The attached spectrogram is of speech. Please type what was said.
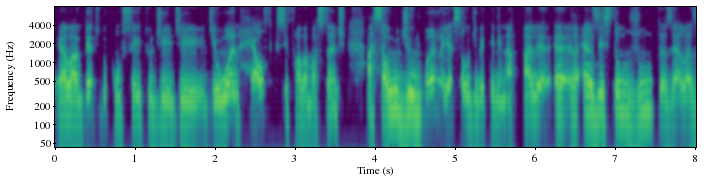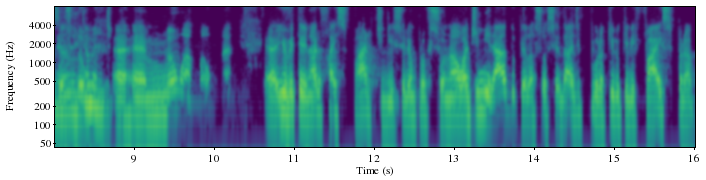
ela dentro do conceito de, de, de One Health, que se fala bastante, a saúde humana e a saúde veterinária é, elas estão juntas, elas andam é, é, mão a mão, né? É, e o veterinário faz parte disso. Ele é um profissional admirado pela sociedade por aquilo que ele faz para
